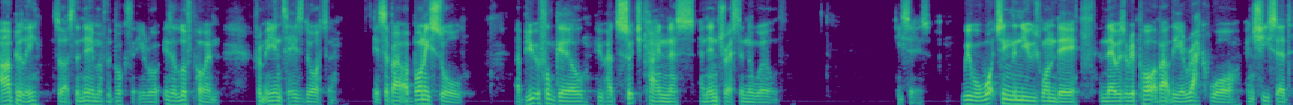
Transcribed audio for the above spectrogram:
Our Billie, so that's the name of the book that he wrote, is a love poem from Ian to his daughter. It's about a bonny soul, a beautiful girl who had such kindness and interest in the world. He says, We were watching the news one day, and there was a report about the Iraq war, and she said,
